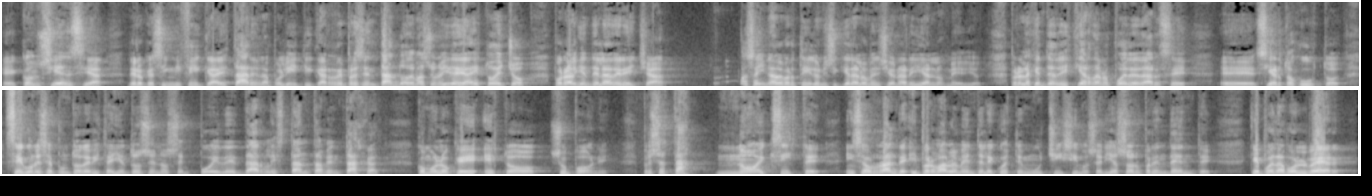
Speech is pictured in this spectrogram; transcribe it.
eh, conciencia de lo que significa estar en la política, representando además una idea. Esto hecho por alguien de la derecha, pasa inadvertido, ni siquiera lo mencionarían los medios. Pero la gente de izquierda no puede darse eh, ciertos gustos según ese punto de vista y entonces no se puede darles tantas ventajas como lo que esto supone. Pero ya está, no existe Insaurralde y probablemente le cueste muchísimo, sería sorprendente que pueda volver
